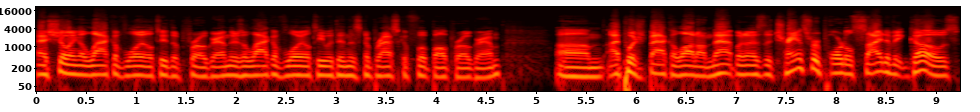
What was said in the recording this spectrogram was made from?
as showing a lack of loyalty to the program. There's a lack of loyalty within this Nebraska football program. Um, I pushed back a lot on that, but as the transfer portal side of it goes,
